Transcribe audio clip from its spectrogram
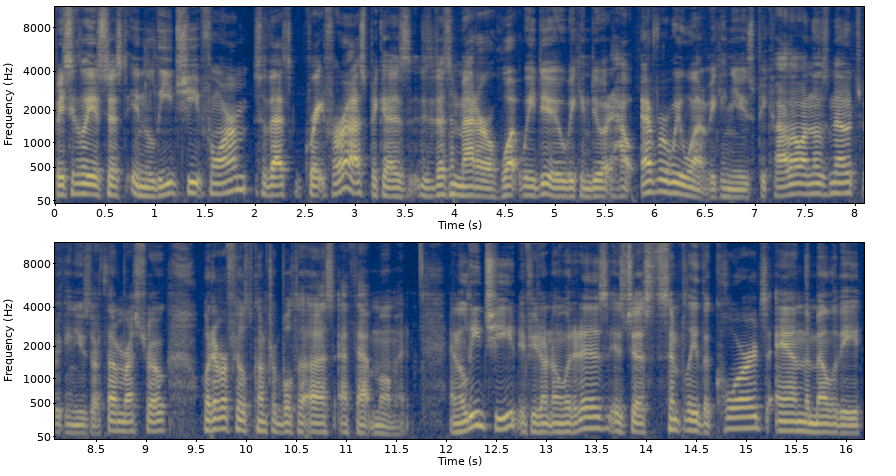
Basically it's just in lead sheet form, so that's great for us because it doesn't matter what we do, we can do it however we want. We can use picado on those notes, we can use our thumb rest stroke, whatever feels comfortable to us at that moment. And a lead sheet, if you don't know what it is, is just simply the chords and the melody,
